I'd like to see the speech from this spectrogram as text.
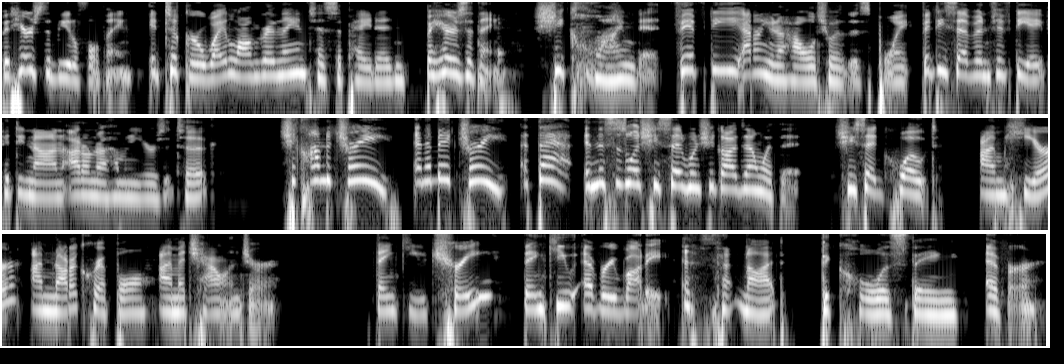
But here's the beautiful thing. It took her way longer than they anticipated. But here's the thing. She climbed it. 50, I don't even know how old she was at this point. 57, 58, 59. I don't know how many years it took. She climbed a tree and a big tree at that. And this is what she said when she got done with it. She said, quote, I'm here. I'm not a cripple. I'm a challenger. Thank you, tree. Thank you, everybody. Is that not the coolest thing ever?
